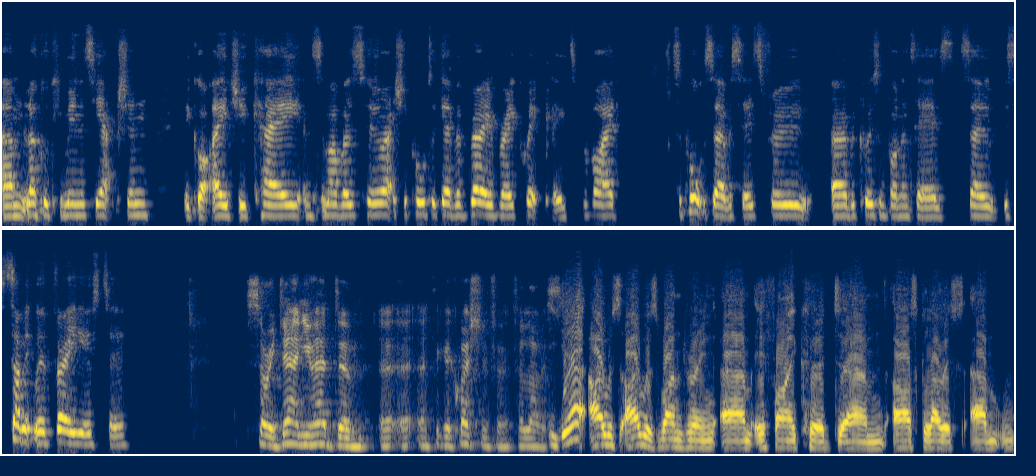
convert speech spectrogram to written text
Local Community Action. We've got Age UK and some others who actually pull together very, very quickly to provide support services through uh, recruiting volunteers. So it's something we're very used to. Sorry, Dan, you had, um, uh, I think, a question for, for Lois. Yeah, I was I was wondering um, if I could um, ask Lois, um,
